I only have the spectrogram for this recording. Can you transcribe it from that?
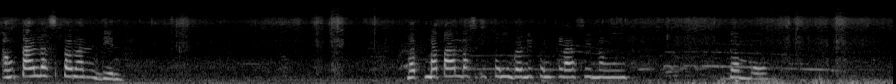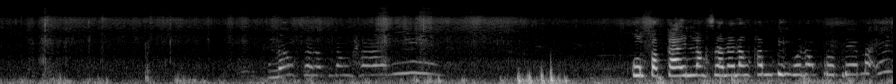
Ang talas pa man din. Mat matalas itong ganitong klase ng damo. Ang sarap ng hangin. Kung pagkain lang sana ng kambing, walang problema eh.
